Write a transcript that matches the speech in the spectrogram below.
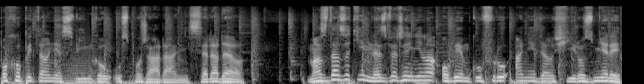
pochopitelně s výjimkou uspořádání sedadel. Mazda zatím nezveřejnila objem kufru ani další rozměry.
